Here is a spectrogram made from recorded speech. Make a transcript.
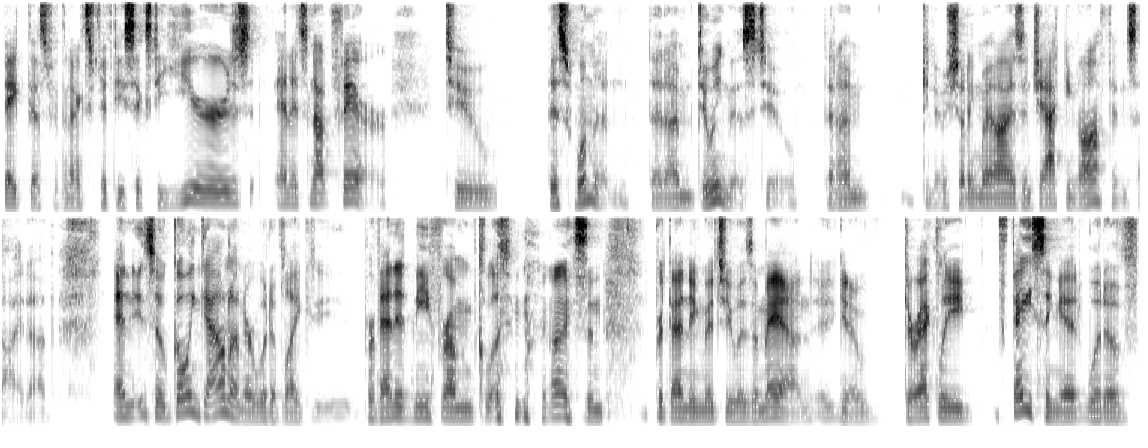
fake this for the next 50, 60 years. And it's not fair to this woman that I'm doing this to, that I'm you know, shutting my eyes and jacking off inside of. And so going down on her would have like prevented me from closing my eyes and pretending that she was a man. You know, directly facing it would have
